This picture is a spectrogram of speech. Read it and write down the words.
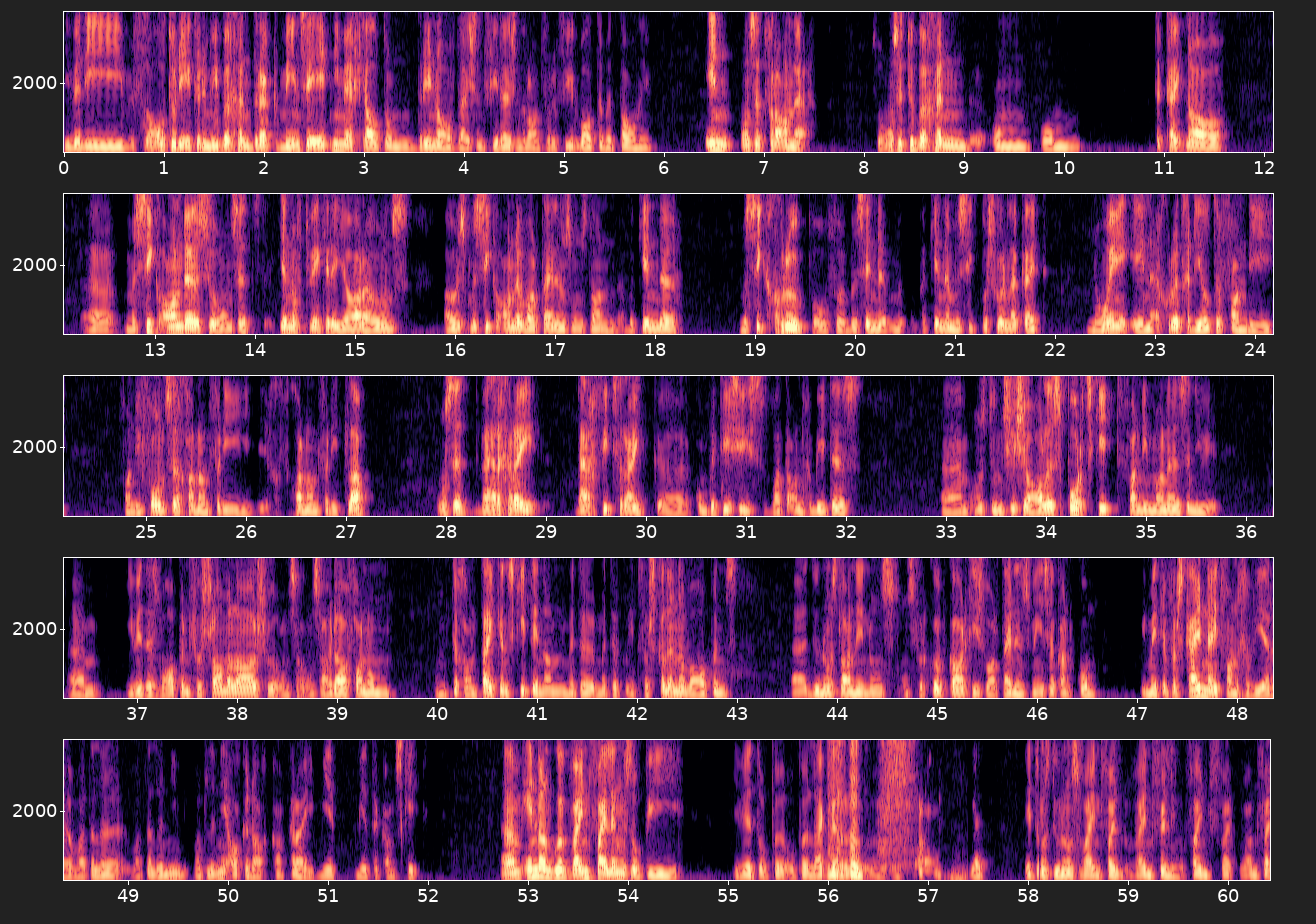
jy weet die veral toe die ekonomie begin druk, mense het nie meer geld om 3.500 4.000 rand vir 'n vuurbal te betaal nie. En ons het verander. So ons het toe begin om om te kyk na uh musiekaande so ons het een of twee keer 'n jaar hou ons hou ons musiekaande waar tydens ons dan 'n bekende musiekgroep of 'n bekende bekende musiekpersoonlikheid nooi en 'n groot gedeelte van die van die fondse gaan dan vir die gaan dan vir die klub. Ons het bergry bergfietsry uh kompetisies wat aangebied is. Ehm um, ons doen sosiale sportskiet van die manne is in die ehm um, jy weet is wapenversamelaars so ons ons hou daarvan om om te gaan teiken skiet en dan met 'n met 'n met verskillende wapens uh doen ons dan en ons ons verkoop kaartjies waar tydens mense kan kom met 'n verskeidenheid van gewere wat hulle wat hulle nie wat hulle nie elke dag kan kry mee mee te kan skiet. Ehm um, en dan ook wynveilings op die jy weet op 'n op 'n lekker ontspanning wat het ons doen ons wynveil wynveiling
